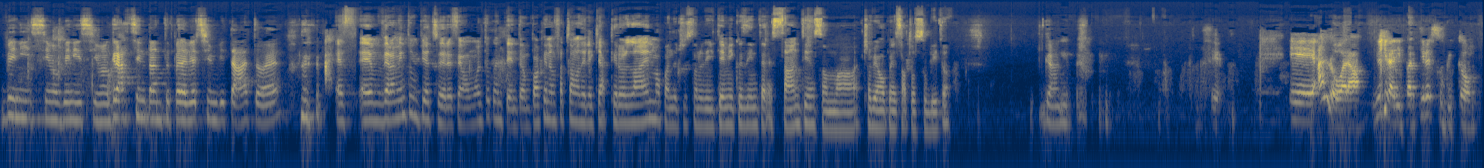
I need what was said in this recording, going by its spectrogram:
Benissimo, benissimo. Grazie intanto per averci invitato. Eh. È, è veramente un piacere, siamo molto contenti. È un po' che non facciamo delle chiacchiere online, ma quando ci sono dei temi così interessanti, insomma, ci abbiamo pensato subito. Grande. E allora, io direi di partire subito.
